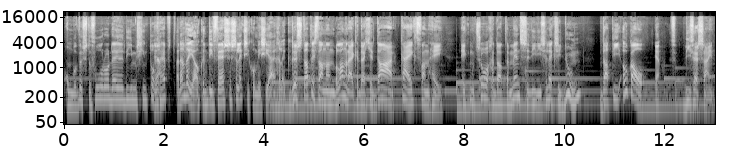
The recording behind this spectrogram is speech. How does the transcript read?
onbewuste vooroordelen die je misschien toch hebt. Maar dan wil je ook een diverse selectiecommissie eigenlijk. Dus dat is dan een belangrijke dat je daar kijkt van hé, hey, ik moet zorgen dat de mensen die die selectie doen, dat die ook al ja. divers zijn.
